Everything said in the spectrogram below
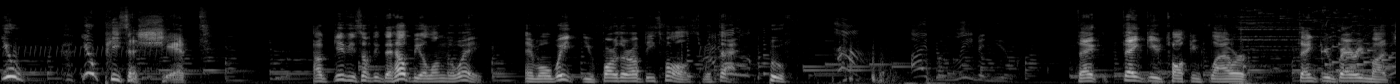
You... You piece of shit! I'll give you something to help you along the way. And we'll wait you farther up these falls with that. Poof. I believe in you. Thank, thank you, Talking Flower. Thank you very much.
